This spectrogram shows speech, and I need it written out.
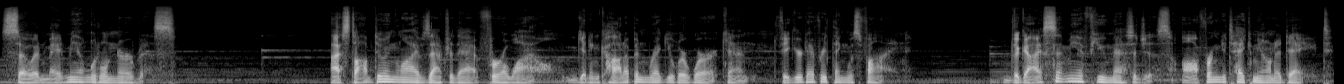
so it made me a little nervous. I stopped doing lives after that for a while, getting caught up in regular work and figured everything was fine. The guy sent me a few messages offering to take me on a date.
